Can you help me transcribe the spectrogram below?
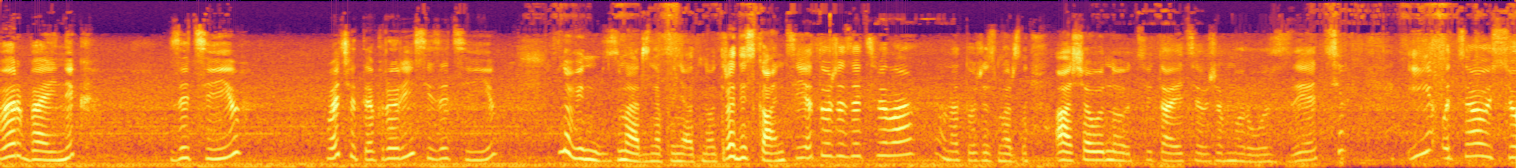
вербейник зацвів. Бачите, проріс і зацвів. Ну, він змерзне, понятно. Традисканція теж зацвіла, вона теж змерзне. А, ще воно цвітається вже морозець. І оця ось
